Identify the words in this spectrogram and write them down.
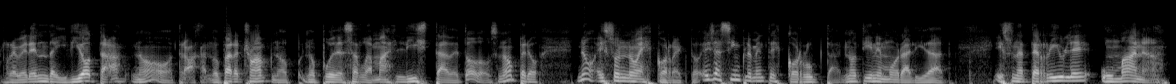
reverenda idiota, ¿no? Trabajando para Trump, no, no, puede ser la más lista de todos, ¿no? Pero no, eso no es correcto. Ella simplemente es corrupta, no tiene moralidad. Es una terrible humana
